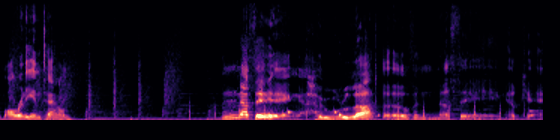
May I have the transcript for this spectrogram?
I'm already in town. Nothing. A whole lot of nothing. Okay.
